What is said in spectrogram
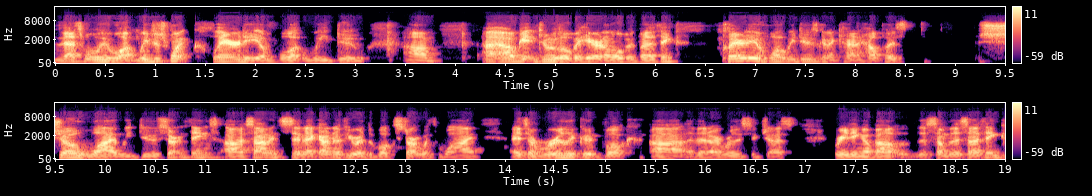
that's what we want. We just want clarity of what we do. Um, I, will get into a little bit here in a little bit, but I think clarity of what we do is going to kind of help us show why we do certain things. Uh, Simon Sinek, I don't know if you read the book Start with Why. It's a really good book uh, that I really suggest reading about some of this. I think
